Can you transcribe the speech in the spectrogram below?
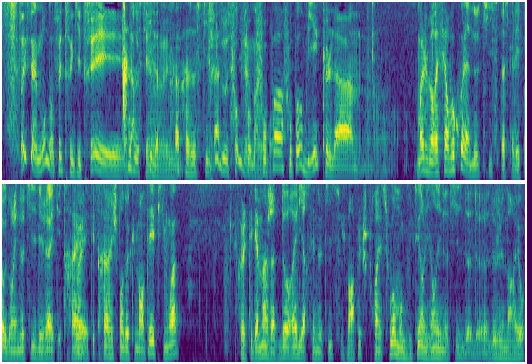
C'est vrai que c'est un monde en fait très, qui est très, Très dark, hostile, hein, très très hostile. très Bah, hostile, Faut, faut, faut pas, faut pas oublier que la. Moi, je me réfère beaucoup à la notice parce qu'à l'époque, dans les notices déjà étaient très, Ouais. étaient très richement documentées. Et puis moi, quand j'étais gamin, j'adorais lire ces notices. Je me rappelle que je prenais souvent mon goûter en lisant des notices de, de- de jeux Mario,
